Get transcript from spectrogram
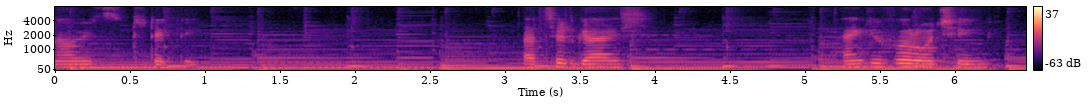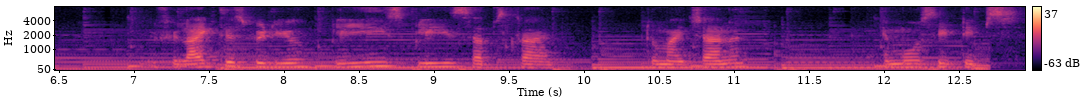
now it's detecting. That's it guys. Thank you for watching. If you like this video please please subscribe to my channel. MOC tips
